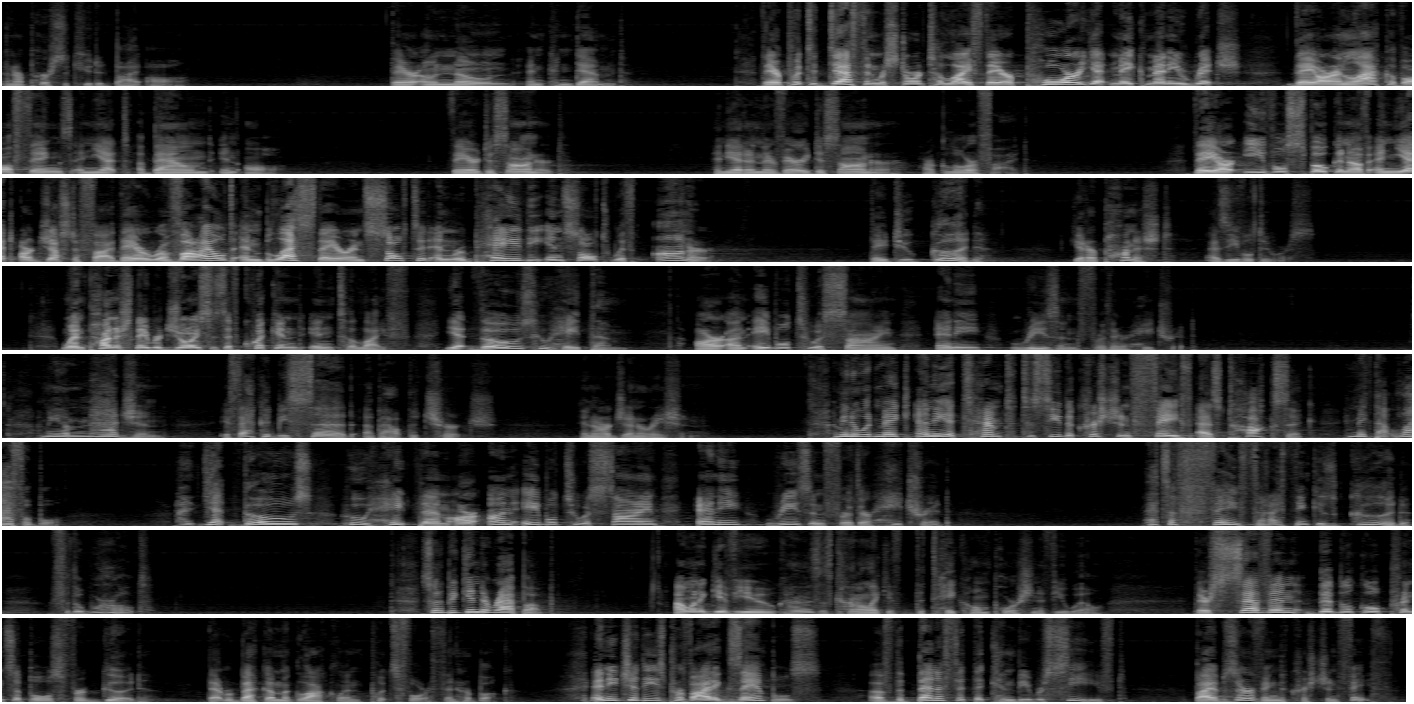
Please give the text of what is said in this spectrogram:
and are persecuted by all. They are unknown and condemned. They are put to death and restored to life. They are poor, yet make many rich. They are in lack of all things, and yet abound in all. They are dishonored, and yet in their very dishonor are glorified. They are evil spoken of, and yet are justified. They are reviled and blessed. They are insulted and repay the insult with honor. They do good, yet are punished as evildoers. When punished, they rejoice as if quickened into life. Yet those who hate them are unable to assign any reason for their hatred. I mean, imagine if that could be said about the church in our generation. I mean, it would make any attempt to see the Christian faith as toxic, and make that laughable. Yet those who hate them are unable to assign any reason for their hatred. That's a faith that I think is good for the world. So, to begin to wrap up, I want to give you kind of this is kind of like the take home portion, if you will. There's seven biblical principles for good that Rebecca McLaughlin puts forth in her book. And each of these provide examples of the benefit that can be received by observing the Christian faith.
